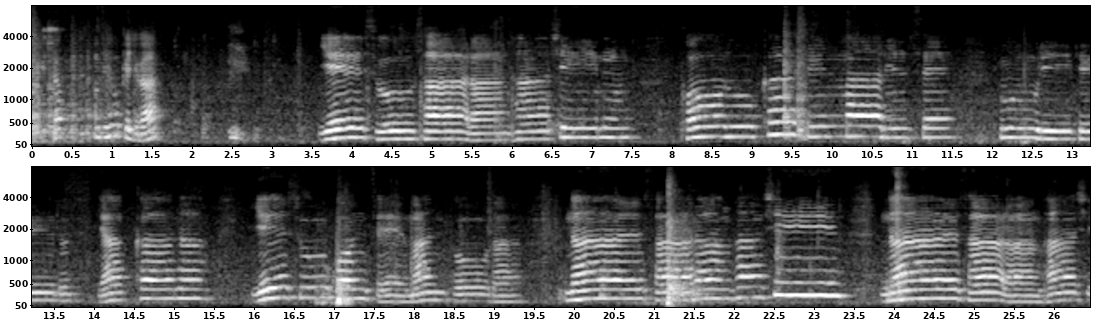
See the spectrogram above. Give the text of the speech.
알겠죠? 한번 해볼게요 제가 예수 사랑하심은 거룩하신 말일세 우리들은 약하나 예수 권세 많도다 날 사랑하신 날 사랑하신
